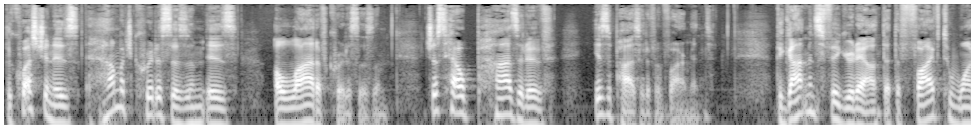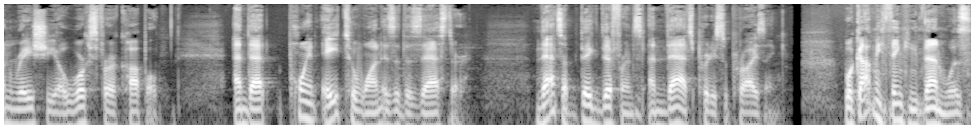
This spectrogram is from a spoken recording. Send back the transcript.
The question is how much criticism is a lot of criticism? Just how positive is a positive environment? The Gottmans figured out that the 5 to 1 ratio works for a couple, and that 0.8 to 1 is a disaster. That's a big difference, and that's pretty surprising. What got me thinking then was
